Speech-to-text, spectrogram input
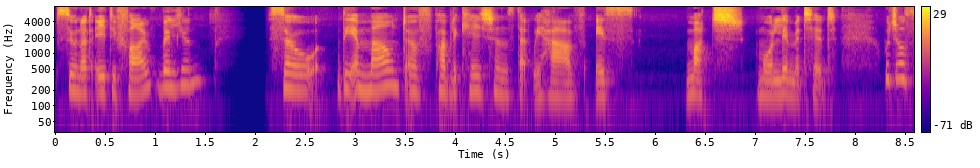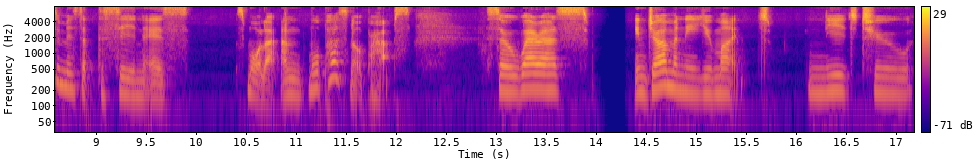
soon at 85 billion. So the amount of publications that we have is much more limited, which also means that the scene is smaller and more personal, perhaps. So, whereas in Germany, you might need to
